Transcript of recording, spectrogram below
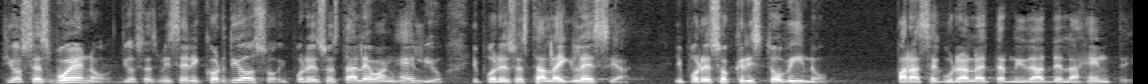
Dios es bueno, Dios es misericordioso y por eso está el Evangelio y por eso está la iglesia y por eso Cristo vino para asegurar la eternidad de la gente.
